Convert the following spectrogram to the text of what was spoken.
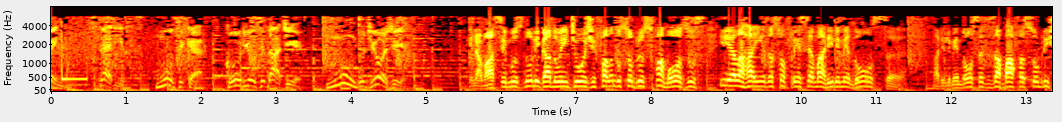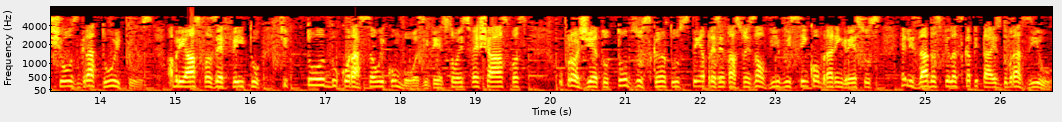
em séries, música, curiosidade, mundo de hoje. E na Máximos no Ligado em de hoje falando sobre os famosos e ela rainha da sofrência Marília Mendonça. Marília Mendonça desabafa sobre shows gratuitos. Abre aspas, é feito de todo o coração e com boas intenções, fecha aspas. O projeto Todos os Cantos tem apresentações ao vivo e sem cobrar ingressos realizadas pelas capitais do Brasil.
